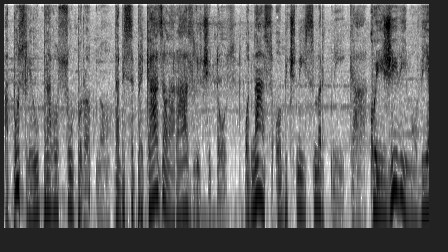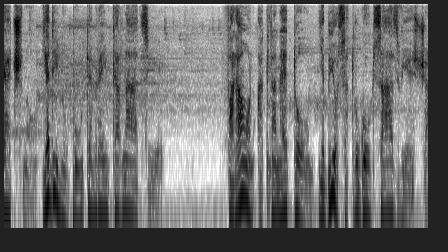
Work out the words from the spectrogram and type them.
a poslije upravo suprotno, da bi se prikazala različitost od nas običnih smrtnika koji živimo vječno jedinu putem reinkarnacije. Faraon Aknaneton je bio sa drugog sazvješća,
